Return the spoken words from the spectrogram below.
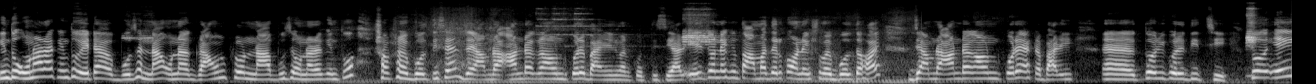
কিন্তু ওনারা কিন্তু এটা বোঝেন না, ওনার গ্রাউন্ড ফ্লোর না বুঝে ওনারা কিন্তু সবসময় বলতেছেন যে আমরা আন্ডারগ্রাউন্ড করে বাড়ি নির্মাণ করতেছি। আর এই জন্য কিন্তু আমাদেরকে অনেক সময় বলতে হয় যে আমরা আন্ডারগ্রাউন্ড করে একটা বাড়ি তৈরি করে দিচ্ছি। তো এই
